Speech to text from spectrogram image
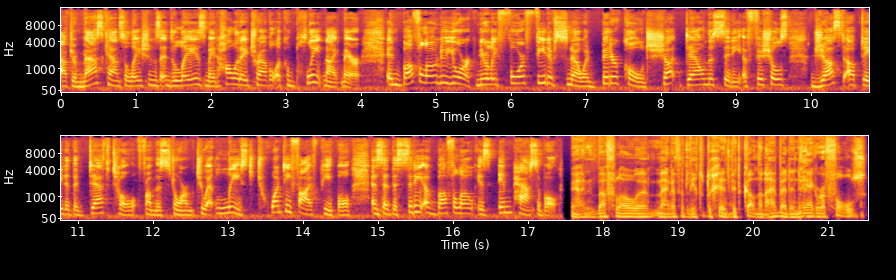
after mass cancellations and delays made holiday travel a complete nightmare. In Buffalo, New York, nearly four feet of snow and bitter cold shut down the city. Officials just updated the death toll from the storm to at least 25 people and said the city of Buffalo is impassable. Ja, in Buffalo, uh, Meijnerd, dat ligt op de grens met Canada, bij de Niagara Falls.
